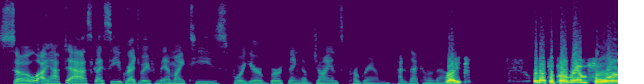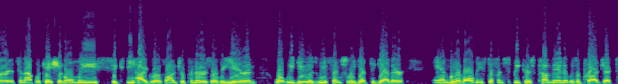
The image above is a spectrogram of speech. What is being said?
So I have to ask I see you graduated from MIT's for your Birthing of Giants program. How did that come about? Right. Well, that's a program for, it's an application only, 60 high growth entrepreneurs every year. And what we do is we essentially get together and we have all these different speakers come in. It was a project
